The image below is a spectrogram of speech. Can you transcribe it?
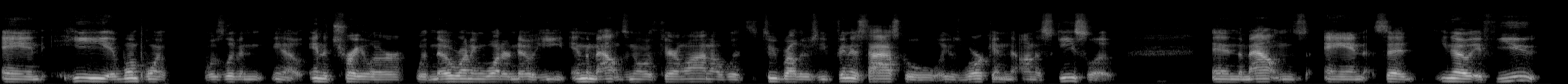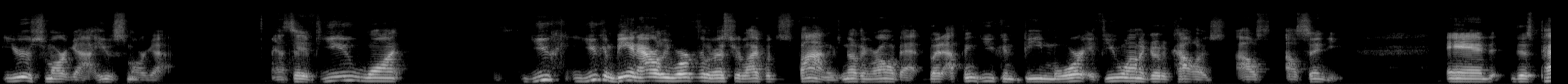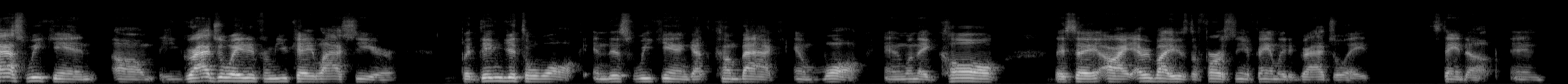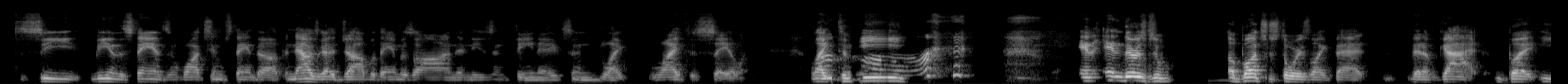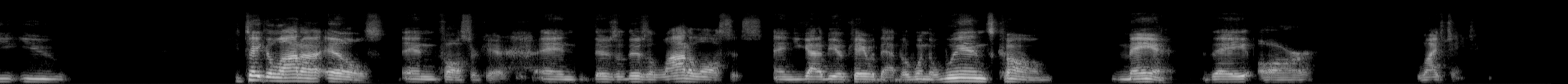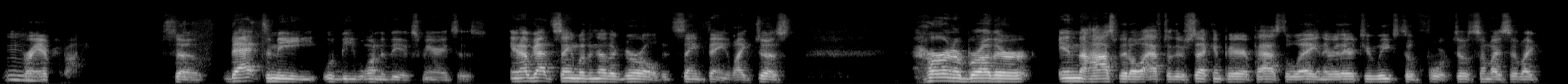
and he at one point was living, you know, in a trailer with no running water, no heat in the mountains of North Carolina with two brothers. He finished high school. He was working on a ski slope in the mountains and said, you know, if you you're a smart guy, he was a smart guy. And I said, if you want you you can be an hourly worker for the rest of your life, which is fine. There's nothing wrong with that. But I think you can be more. If you want to go to college, I'll I'll send you. And this past weekend, um, he graduated from UK last year, but didn't get to walk. And this weekend got to come back and walk. And when they call, they say, All right, everybody who's the first in your family to graduate, stand up. And to see, be in the stands and watch him stand up. And now he's got a job with Amazon and he's in Phoenix and like life is sailing. Like to me, and and there's a a bunch of stories like that that I've got, but you you you take a lot of L's in foster care, and there's a, there's a lot of losses, and you got to be okay with that. But when the wins come, man, they are life changing mm. for everybody. So that to me would be one of the experiences. And I've got the same with another girl. That's the same thing. Like just her and her brother in the hospital after their second parent passed away, and they were there two weeks till for, till somebody said like,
